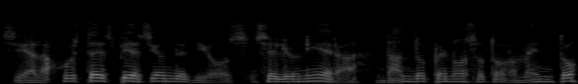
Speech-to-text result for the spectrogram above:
si a la justa expiación de Dios se le uniera, dando penoso tormento,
